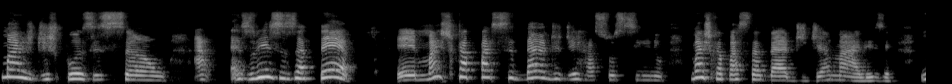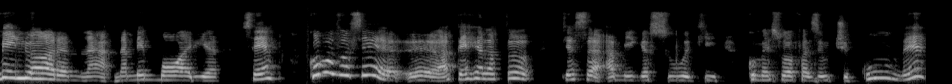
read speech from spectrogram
mais disposição, às vezes até é, mais capacidade de raciocínio, mais capacidade de análise, melhora na, na memória, certo? Como você é, até relatou que essa amiga sua que começou a fazer o ticum, né,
